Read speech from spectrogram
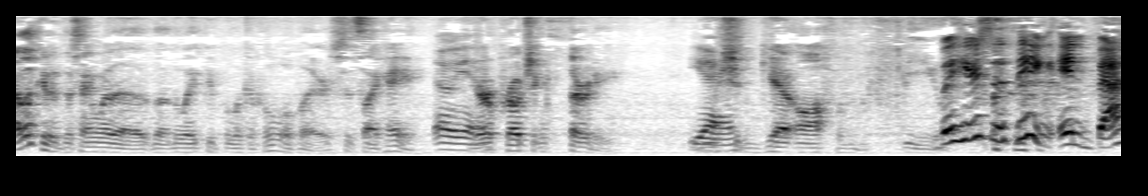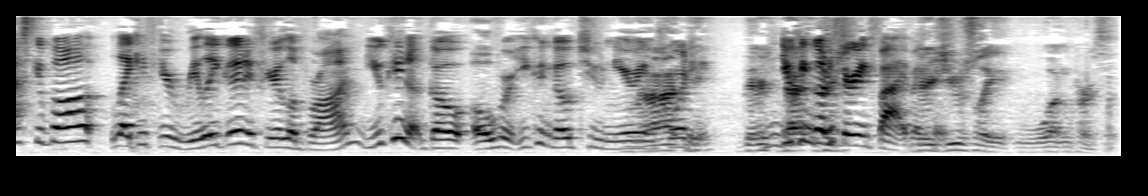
I look at it the same way the, the, the way people look at football players. It's like, hey, oh yeah you're approaching 30. Yeah You should get off of the field. But here's the thing: in basketball, like if you're really good, if you're LeBron, you can go over. You can go to nearing Not- forty. You that- can go to thirty-five. I There's usually one person.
